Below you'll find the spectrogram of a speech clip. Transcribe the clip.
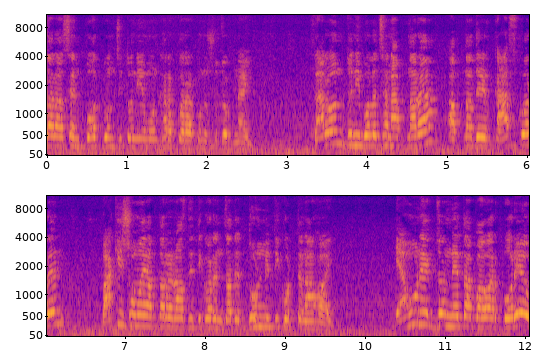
যারা আছেন পদ বঞ্চিত নিয়ে মন খারাপ করার কোনো সুযোগ নাই। কারণ তিনি বলেছেন, আপনারা আপনাদের কাজ করেন বাকি সময় আপনারা রাজনীতি করেন যাতে দুর্নীতি করতে না হয়। এমন একজন নেতা পাওয়ার পরেও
